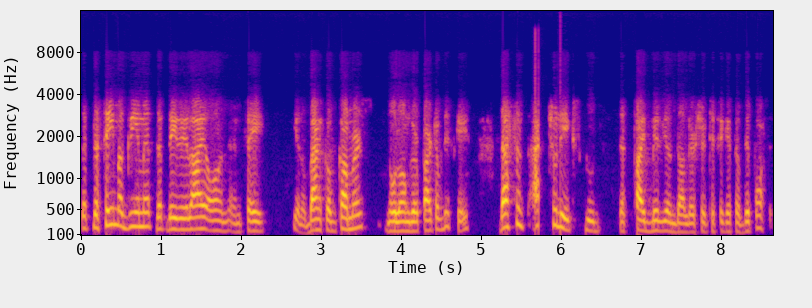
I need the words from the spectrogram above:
that the same agreement that they rely on and say, you know, Bank of Commerce, no longer part of this case, doesn't actually exclude that $5 million certificate of deposit.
